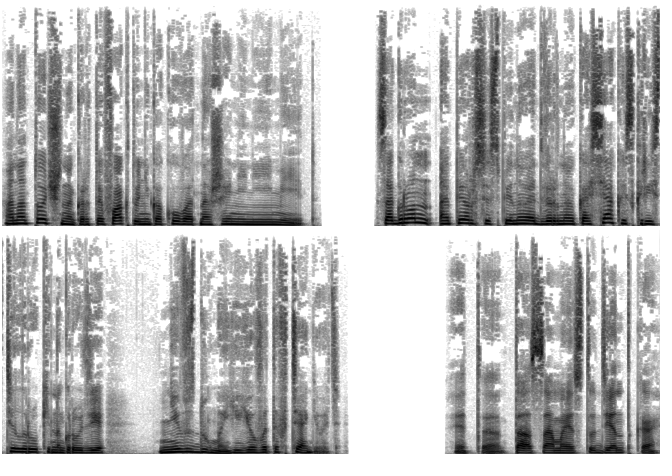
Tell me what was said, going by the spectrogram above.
Она точно к артефакту никакого отношения не имеет. Сагрон оперся спиной о дверной косяк и скрестил руки на груди — не вздумай ее в это втягивать. Это та самая студентка,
